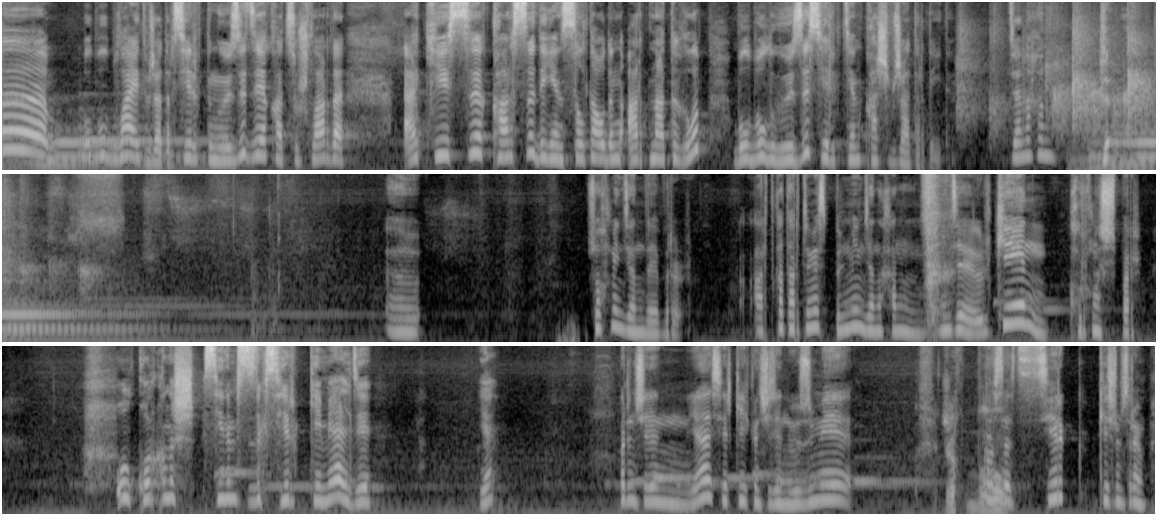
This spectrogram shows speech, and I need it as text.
бұл бұл былай айтып жатыр. Серіктің өзі де қатысушылар да әкесі қарсы деген сылтаудың артына тығылып бұл бұл өзі серіктен қашып жатыр дейді. Диана ханым. Э, жоқ менде андай бір артқа тарту емес білмеймін диана ханым. Менде үлкен қорқыныш бар. Ол қорқыныш сенімсіздік серікке ме әлде? Иә? Біріншіден иә серікке екіншіден өзіме жоқ бұл просто серік кешірім сұраймын.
